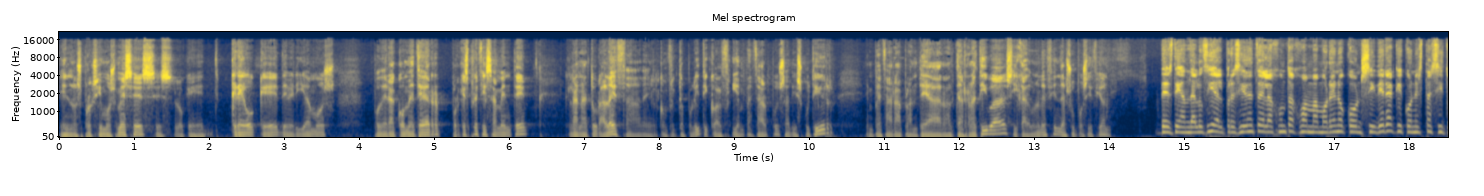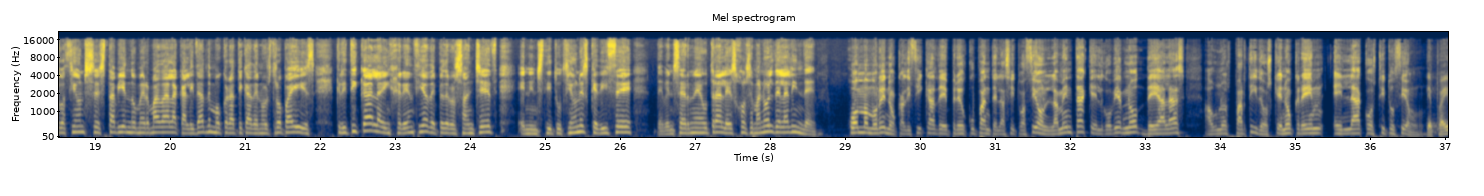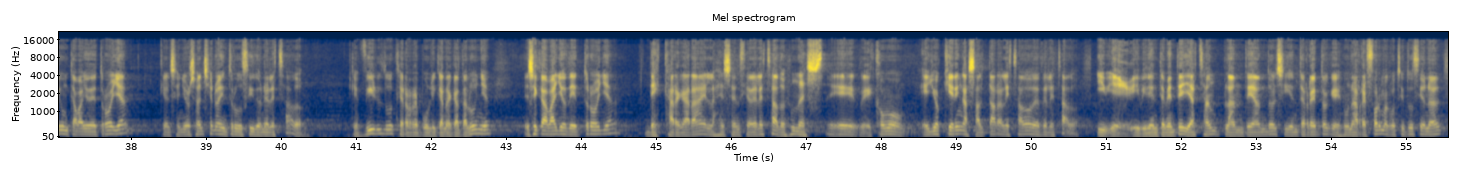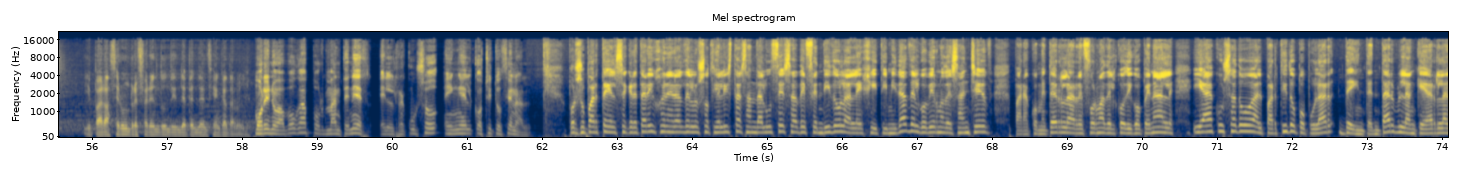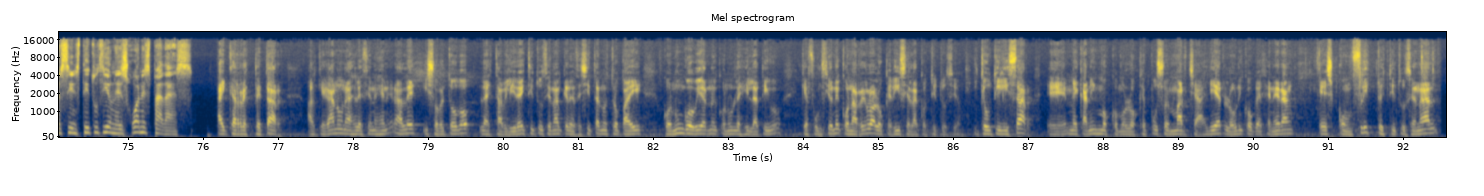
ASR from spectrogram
En los próximos meses es lo que creo que deberíamos poder acometer, porque es precisamente la naturaleza del conflicto político y empezar pues, a discutir, empezar a plantear alternativas y cada uno defienda su posición. Desde Andalucía, el presidente de la Junta, Juanma Moreno, considera que con esta situación se está viendo mermada la calidad democrática de nuestro país. Critica la injerencia de Pedro Sánchez en instituciones que dice deben ser neutrales. José Manuel de la Linde. Juanma Moreno califica de preocupante la situación. Lamenta que el gobierno dé alas a unos partidos que no creen en la Constitución. Después hay un caballo de Troya que el señor Sánchez no ha introducido en el Estado, que es Bildu, que era Republicana Cataluña ese caballo de Troya descargará en las esencias del Estado. Es, eh, como ellos quieren asaltar al Estado desde el Estado. Y eh, evidentemente ya están planteando el siguiente reto, que es una reforma constitucional y para hacer un referéndum de independencia en Cataluña. Moreno aboga por mantener el recurso en el Constitucional. Por su parte, el secretario general de los socialistas andaluces ha defendido la legitimidad del gobierno de Sánchez para cometer la reforma del Código Penal y ha acusado al Partido Popular de intentar blanquear las instituciones. Juan Espadas. Hay que respetar al que gana unas elecciones generales y sobre todo la estabilidad institucional que necesita nuestro país con un gobierno y con un legislativo que funcione con arreglo a lo que dice la Constitución. Y que utilizar eh, mecanismos como los que puso en marcha ayer lo único que generan es conflicto institucional.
